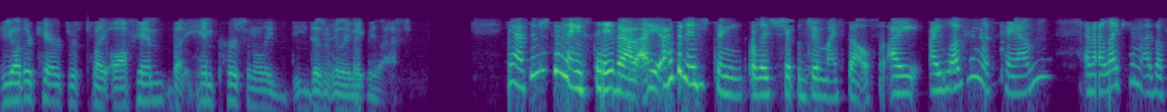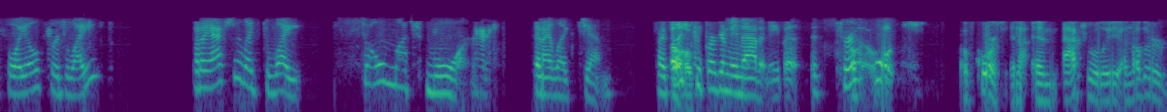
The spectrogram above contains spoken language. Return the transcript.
the other characters play off him, but him personally, he doesn't really make me laugh. Yeah, it's interesting that you say that. I have an interesting relationship with Jim myself. I I love him with Pam, and I like him as a foil for Dwight. But I actually like Dwight so much more than I like Jim. So I feel Oh. like people are going to be mad at me, but it's true. Of course, of course, and and actually another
